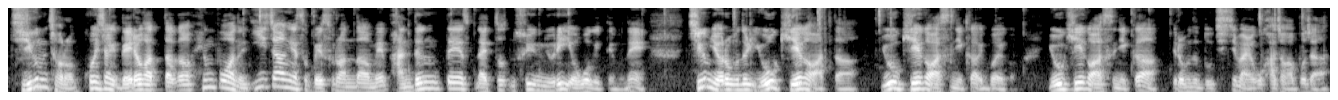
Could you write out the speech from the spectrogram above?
지금처럼 코인 시장이 내려갔다가 횡보하는 이 장에서 매수를 한 다음에 반등 때 냈던 수익률이 요거기 때문에 지금 여러분들 요 기회가 왔다. 요 기회가 왔으니까 뭐야 이거. 요 기회가 왔으니까 여러분들 놓치지 말고 가져가 보자.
